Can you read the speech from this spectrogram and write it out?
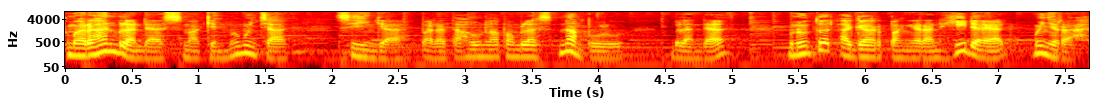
Kemarahan Belanda semakin memuncak sehingga pada tahun 1860 Belanda menuntut agar Pangeran Hidayat menyerah.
